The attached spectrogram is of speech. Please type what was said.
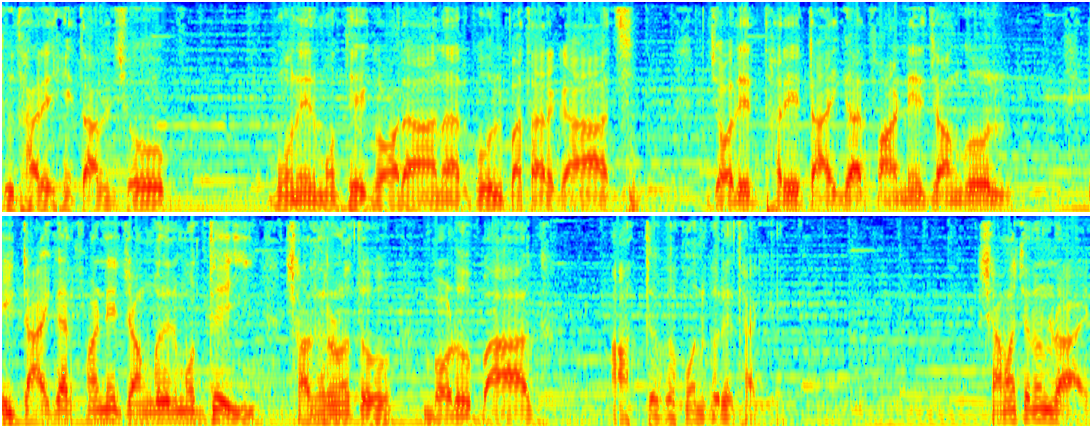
দুধারে হেতাল ঝোপ মনের মধ্যে গড়ান আর গোল পাতার গাছ, জলের ধারে টাইগার ফার্নের জঙ্গল এই টাইগার ফার্নের জঙ্গলের মধ্যেই সাধারণত বড় বাঘ আত্মগোপন করে থাকে। শ্যামাচরণ রায়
